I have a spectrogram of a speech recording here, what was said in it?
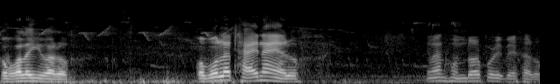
ক'ব লাগিব আৰু। ক'বলৈ ঠাই নাই আৰু। ইমান সুন্দৰ পৰিৱেশ আৰু।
